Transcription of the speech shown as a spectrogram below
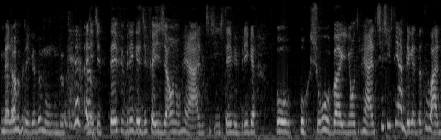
Melhor briga do mundo. A gente teve briga de feijão no reality, a gente teve briga por, por chuva em outro reality, a gente tem a briga da toalha.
